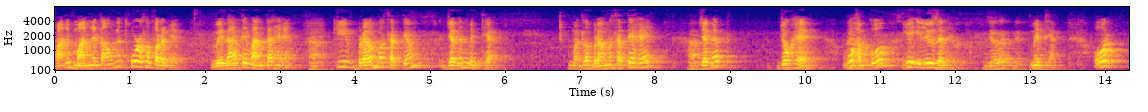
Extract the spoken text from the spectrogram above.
हमारी मान्यताओं में थोड़ा सा फ़र्क है। वेदांत मानता है हाँ। कि ब्रह्म सत्यम जगन मिथ्या। मतलब ब्रह्म सत्य है हाँ। जगत जो है वो हमको ये इल्यूजन है। जगत में मिथ्या। और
